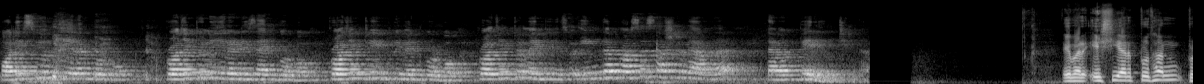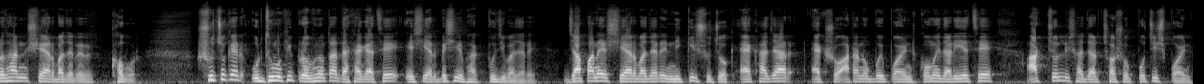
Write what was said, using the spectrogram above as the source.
পলিসিও নিজেরা করব প্রজেক্টও নিজেরা ডিজাইন করব প্রজেক্টও ইমপ্লিমেন্ট করব প্রজেক্টও মেনটেন্স করব ইন দ্য প্রসেস আসলে আমরা তেমন পেরে উঠি না। এবার এশিয়ার প্রধান প্রধান শেয়ার বাজারের খবর। সূচকের ঊর্ধ্বমুখী প্রবণতা দেখা গেছে এশিয়ার বেশিরভাগ পুঁজিবাজারে। জাপানের শেয়ার বাজারে নিকির সূচক এক হাজার একশো আটানব্বই পয়েন্ট কমে দাঁড়িয়েছে, আটচল্লিশ হাজার ছশো পঁচিশ পয়েন্ট।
